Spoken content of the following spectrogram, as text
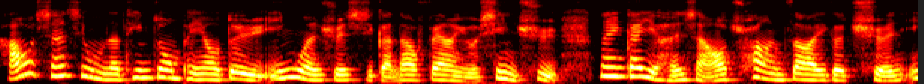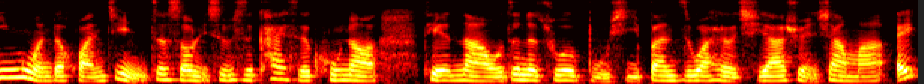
好，相信我们的听众朋友对于英文学习感到非常有兴趣，那应该也很想要创造一个全英文的环境。这时候你是不是开始哭闹？天哪，我真的除了补习班之外还有其他选项吗？诶，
